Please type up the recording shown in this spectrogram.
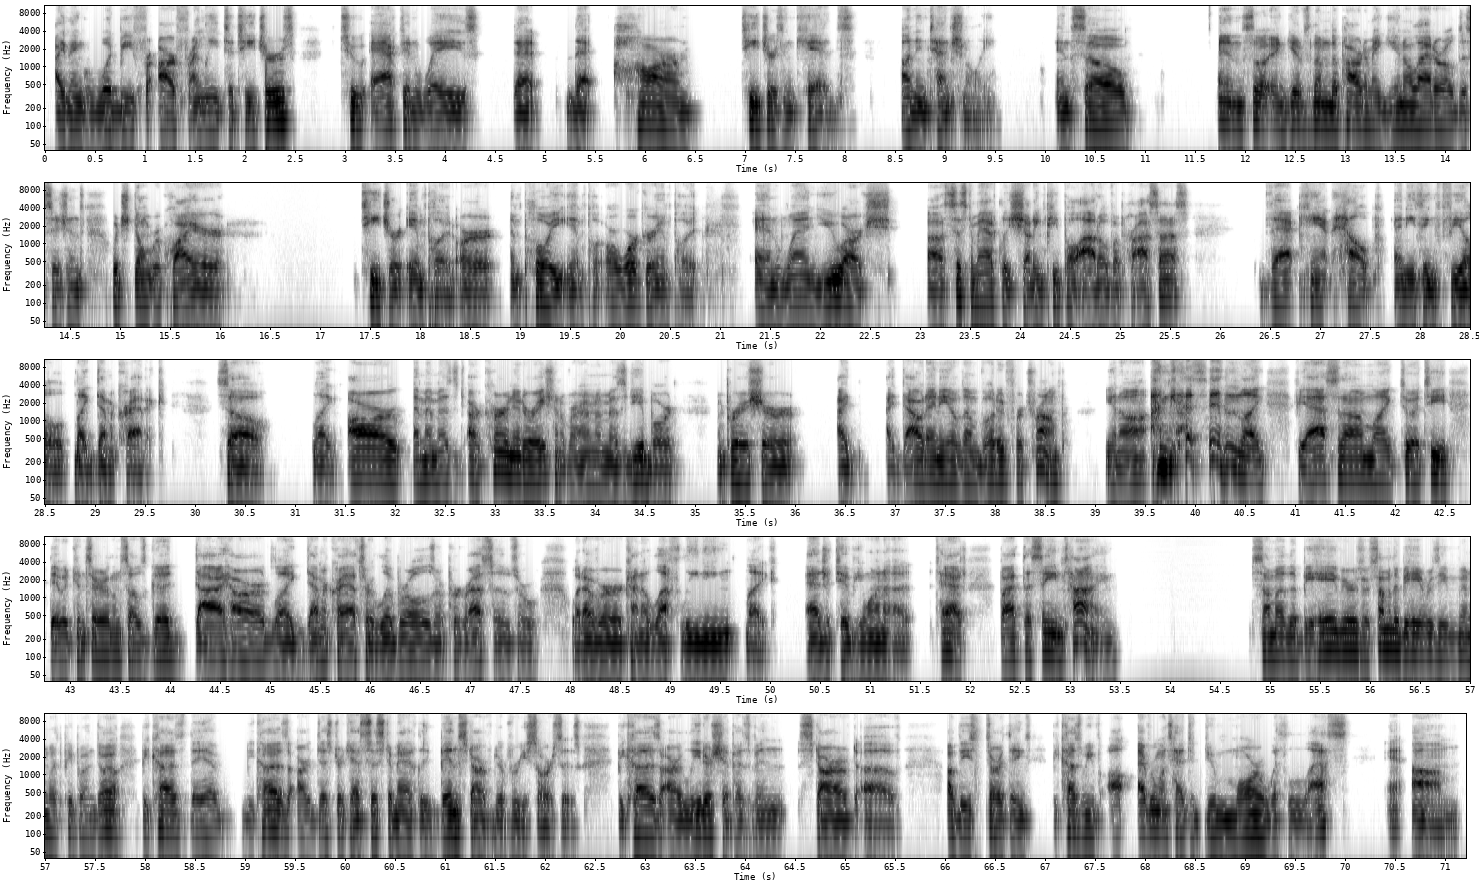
I think would be for, are friendly to teachers to act in ways that that harm teachers and kids unintentionally. And so and so and gives them the power to make unilateral decisions which don't require teacher input or employee input or worker input and when you are sh- uh, systematically shutting people out of a process, that can't help anything feel like democratic. So, like our MMS, our current iteration of our MMSD board, I'm pretty sure I I doubt any of them voted for Trump. You know, I'm guessing like if you ask them like to a T, they would consider themselves good, diehard like Democrats or liberals or progressives or whatever kind of left leaning like adjective you want to attach. But at the same time, some of the behaviors or some of the behaviors even with people in Doyle because they have because our district has systematically been starved of resources because our leadership has been starved of of these sort of things because we've all everyone's had to do more with less. Um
